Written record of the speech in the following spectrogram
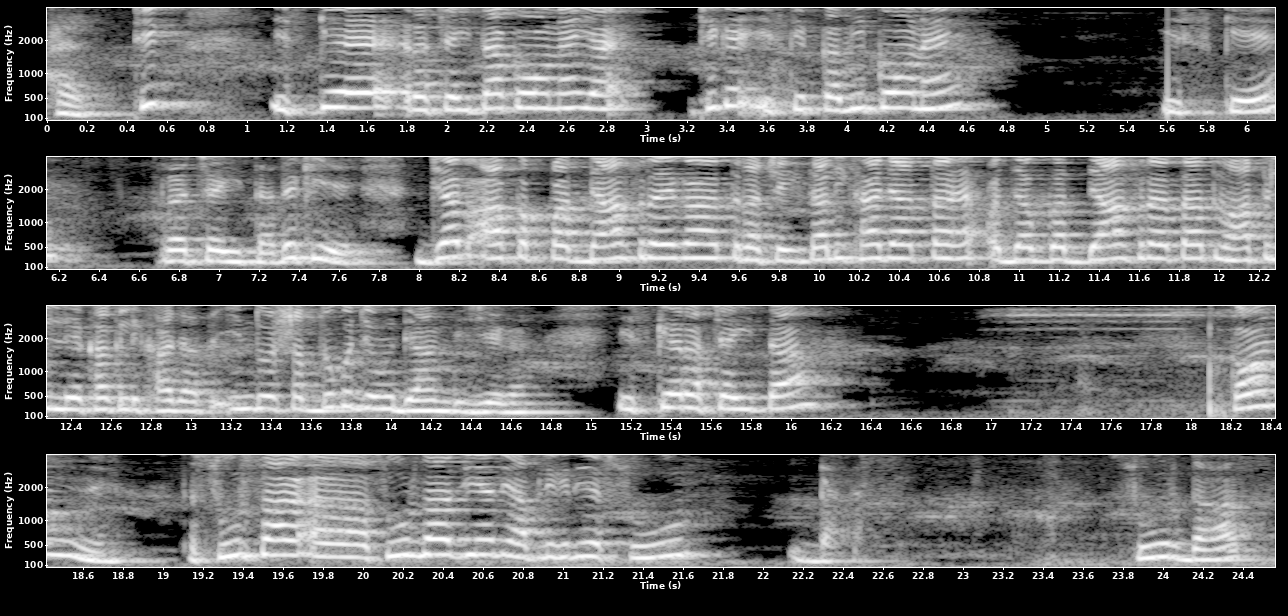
है, ठीक? इसके रचयिता कौन है या, ठीक है, इसके कवि कौन है? इसके रचयिता। देखिए, जब आपका पद्यांश रहेगा तो रचयिता लिखा जाता है और जब गद्यांश रहता है तो वहाँ पे लेखक लिखा जाता है। इन दो शब्दों को ज़रूर ध्यान दीजिएगा। इसके रचयिता कौन तो सूर सा सूरदास जी हैं तो आप लिख दिए सूरदास। सूरदास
